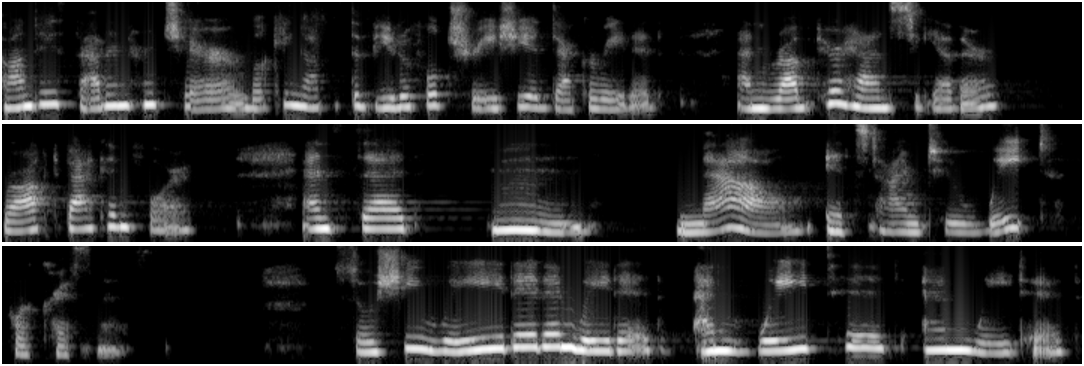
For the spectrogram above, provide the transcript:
Tante sat in her chair looking up at the beautiful tree she had decorated and rubbed her hands together, rocked back and forth, and said, Hmm, now it's time to wait for Christmas. So she waited and waited and waited and waited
